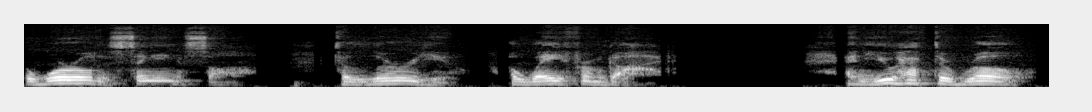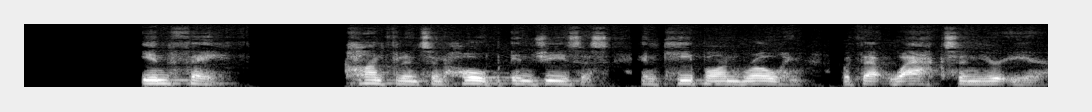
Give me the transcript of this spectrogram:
The world is singing a song to lure you away from God. And you have to row in faith, confidence, and hope in Jesus and keep on rowing with that wax in your ear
